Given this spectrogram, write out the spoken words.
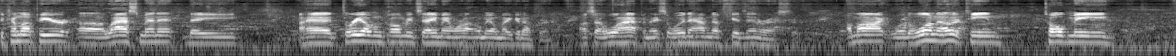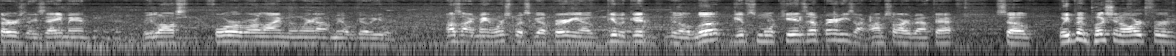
to come up here. Uh, last minute, they, I had three of them call me and say, "Hey man, we're not gonna be able to make it up there." I said, "What happened?" They said, "Well, we didn't have enough kids interested." I'm all right. Well, the one other team told me Thursday, say, "Hey man, we lost four of our linemen. We're not gonna be able to go either." I was like, man, we're supposed to go up there, you know, give a good, you know, look, give some more kids up there. He's like, I'm sorry about that. So we've been pushing hard for,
